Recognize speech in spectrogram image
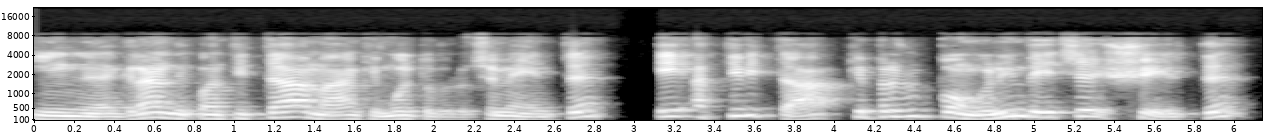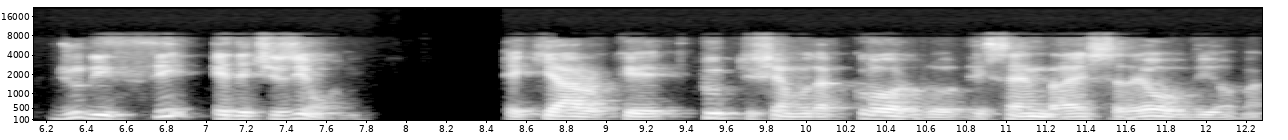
in grande quantità ma anche molto velocemente, e attività che presuppongono invece scelte, giudizi e decisioni. È chiaro che tutti siamo d'accordo e sembra essere ovvio, ma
